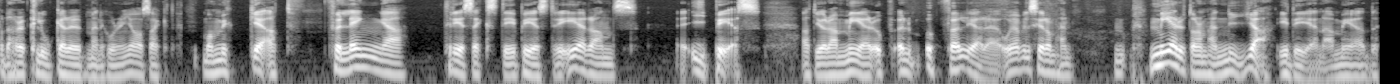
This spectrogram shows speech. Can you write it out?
och det här har klokare människor än jag sagt var mycket att förlänga 360 PS3-erans IPs att göra mer upp, uppföljare. Och jag vill se de här mer utav de här nya idéerna med,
